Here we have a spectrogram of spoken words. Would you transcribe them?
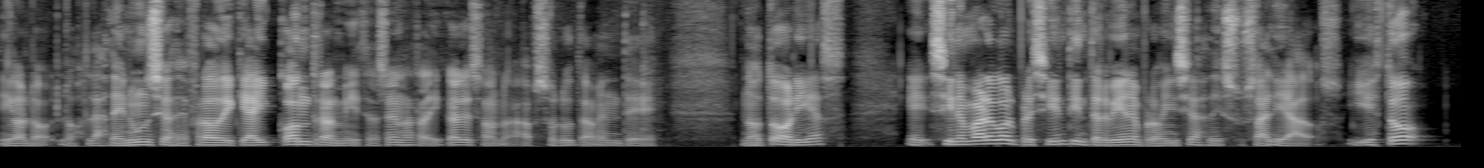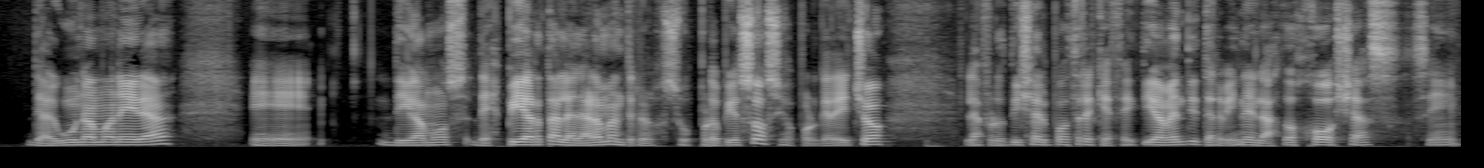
digo, las denuncias de fraude que hay contra administraciones radicales son absolutamente notorias. Eh, sin embargo, el presidente interviene en provincias de sus aliados. Y esto, de alguna manera, eh, digamos, despierta la alarma entre sus propios socios, porque de hecho la frutilla del postre es que efectivamente intervienen las dos joyas, ¿sí?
